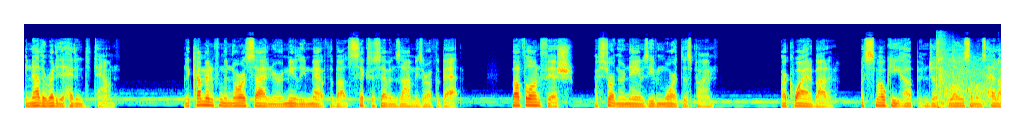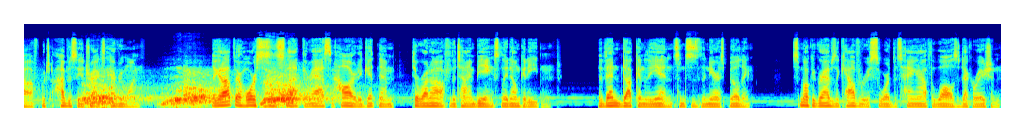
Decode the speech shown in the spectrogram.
and now they're ready to head into town. They come in from the north side and are immediately met with about six or seven zombies right off the bat. Buffalo and Fish, I've shortened their names even more at this time, are quiet about it, but Smokey up and just blows someone's head off, which obviously attracts everyone. They get off their horses and slap their ass and holler to get them to run off for the time being so they don't get eaten. They then duck into the inn since it's the nearest building. Smokey grabs the cavalry sword that's hanging off the wall as a decoration.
